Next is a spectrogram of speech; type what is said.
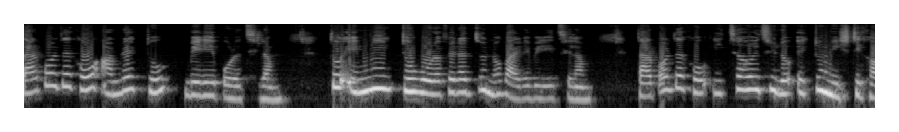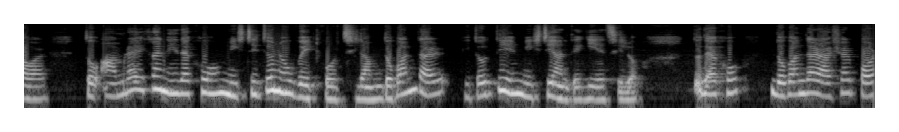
তারপর দেখো আমরা একটু বেরিয়ে পড়েছিলাম। তো এমনি একটু ঘোরাফেরার জন্য বাইরে বেরিয়েছিলাম। তারপর দেখো ইচ্ছা হয়েছিল একটু মিষ্টি খাওয়ার। তো আমরা এখানে দেখো মিষ্টির জন্য ওয়েট করছিলাম। দোকানদার ভিতর দিয়ে মিষ্টি আনতে গিয়েছিল। তো দেখো দোকানদার আসার পর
